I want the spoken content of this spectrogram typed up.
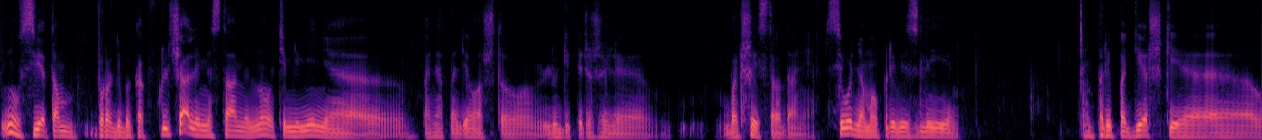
Ну, свет там вроде бы как включали местами, но тем не менее, понятное дело, что люди пережили большие страдания. Сегодня мы привезли при поддержке э,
